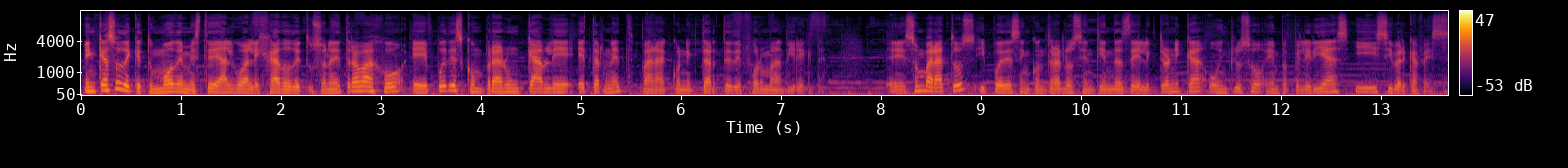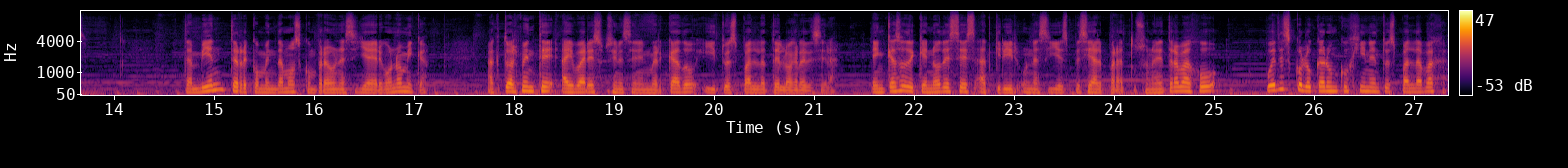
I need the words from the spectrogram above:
En caso de que tu modem esté algo alejado de tu zona de trabajo, eh, puedes comprar un cable Ethernet para conectarte de forma directa. Eh, son baratos y puedes encontrarlos en tiendas de electrónica o incluso en papelerías y cibercafés. También te recomendamos comprar una silla ergonómica. Actualmente hay varias opciones en el mercado y tu espalda te lo agradecerá. En caso de que no desees adquirir una silla especial para tu zona de trabajo, puedes colocar un cojín en tu espalda baja.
